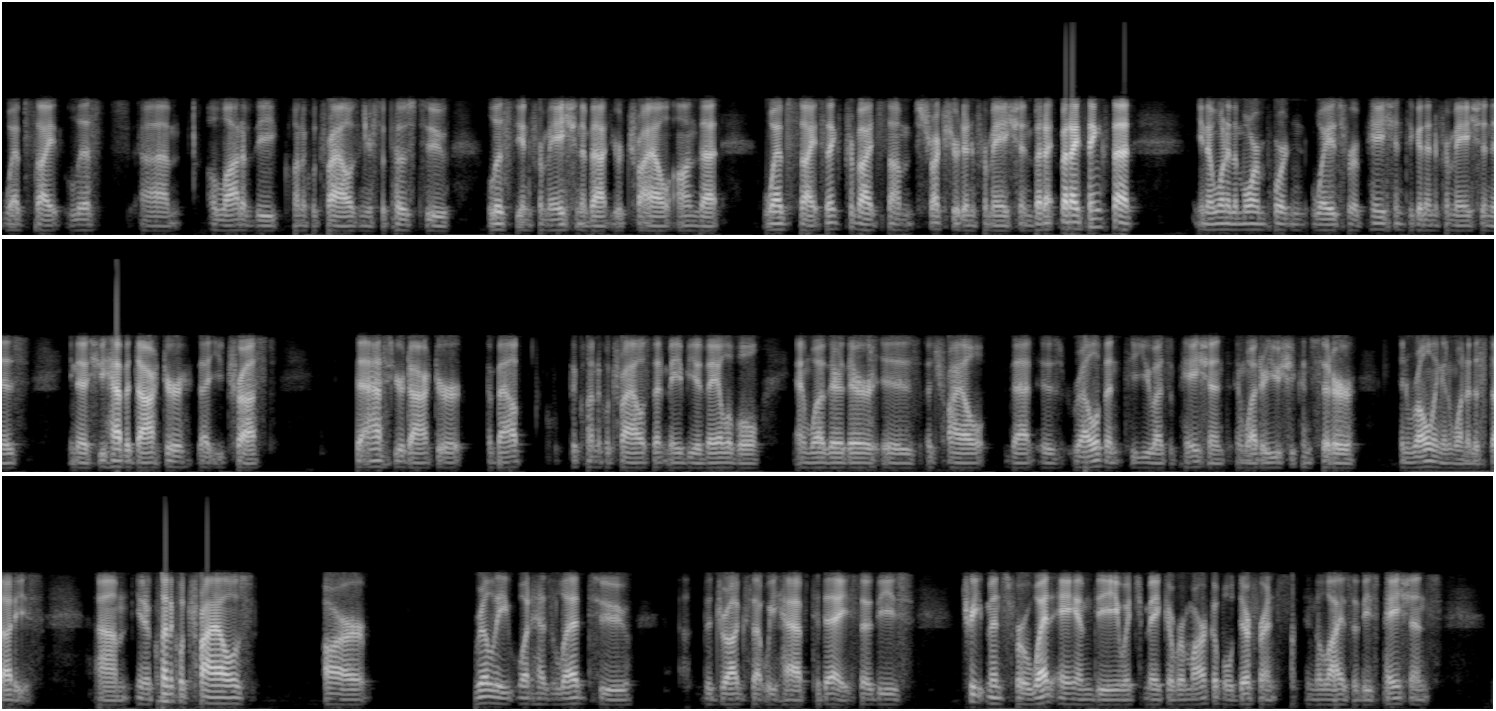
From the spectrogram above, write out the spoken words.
website lists um, a lot of the clinical trials, and you're supposed to list the information about your trial on that website. So that provides some structured information. But I, but I think that you know one of the more important ways for a patient to get information is you know if you have a doctor that you trust to ask your doctor about the clinical trials that may be available and whether there is a trial that is relevant to you as a patient and whether you should consider enrolling in one of the studies. Um, you know, clinical trials are really what has led to the drugs that we have today. So these treatments for wet AMD, which make a remarkable difference in the lives of these patients,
